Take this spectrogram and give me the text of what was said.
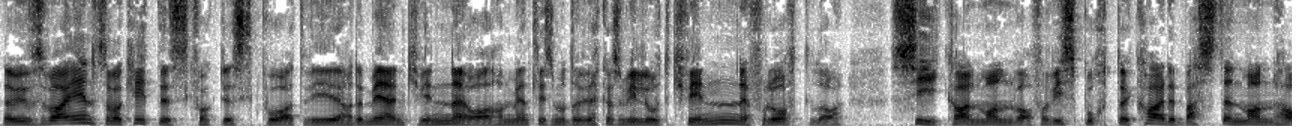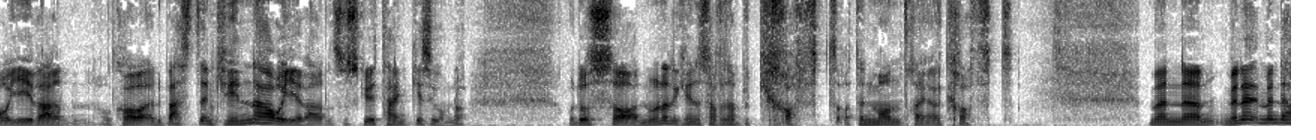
Det var en som var kritisk faktisk på at vi hadde med en kvinne, og han mente liksom at det virka som vi lot kvinnene få lov til å si hva en mann var. For vi spurte hva er det beste en mann har å gi i verden, og hva er det beste en kvinne har å gi i verden. Så skulle de tenke seg om, da. Og da sa noen av de kvinnene sa f.eks. kraft, at en mann trenger kraft. Men, eh, men, men det,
